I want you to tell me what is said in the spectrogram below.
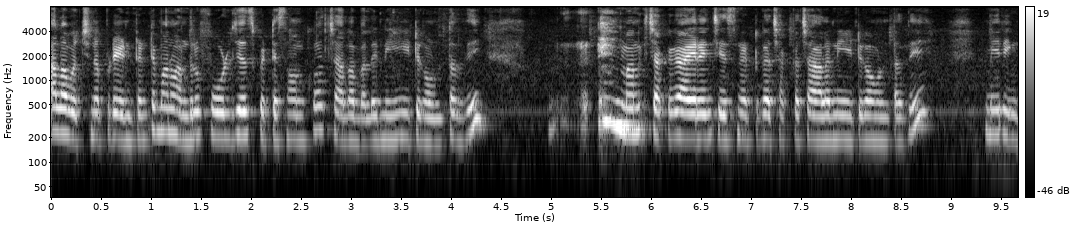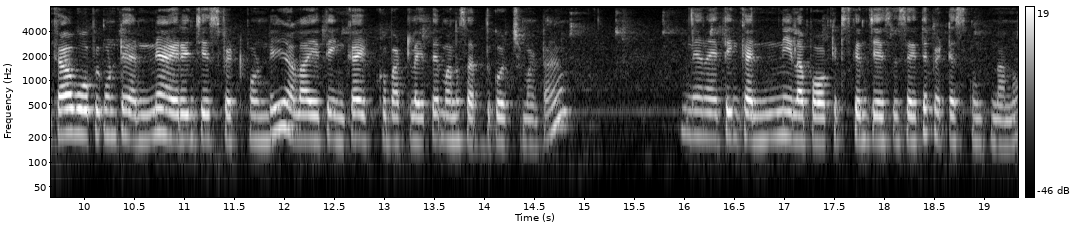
అలా వచ్చినప్పుడు ఏంటంటే మనం అందులో ఫోల్డ్ చేసి పెట్టేసాం అనుకో చాలా భలే నీట్గా ఉంటుంది. మనకి చక్కగా ఐరన్ చేసినట్టుగా చక్క చాలా నీట్గా ఉంటుంది. మీరు ఇంకా ఓపిక ఉంటే అన్నీ ఐరన్ చేసి పెట్టుకోండి. అలా అయితే ఇంకా ఎక్కువ బట్టలు అయితే మనం సర్దుకోవచ్చు నేనైతే ఇంక అన్నీ ఇలా పాకెట్స్ కింద చేసేసి అయితే పెట్టేసుకుంటున్నాను.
